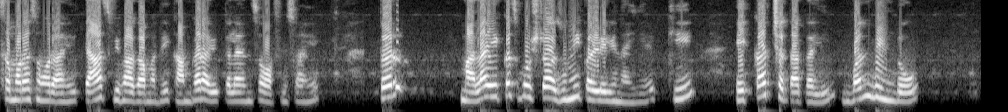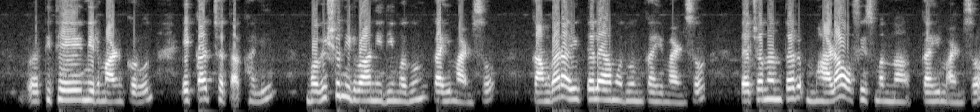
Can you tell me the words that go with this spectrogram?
समोरासमोर आहे. त्याच विभागामध्ये कामगार आयुक्तालयांचं ऑफिस आहे. तर मला एकच गोष्ट अजूनही कळलेली नाहीये की एकाच छताखाली वन विंडो तिथे निर्माण करून एकाच छताखाली भविष्य निर्वाह निधीमधून काही माणसं कामगार आयुक्तालयामधून काही माणसं त्याच्यानंतर म्हाडा ऑफिसमधनं काही माणसं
